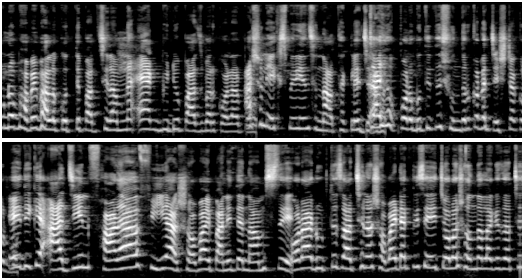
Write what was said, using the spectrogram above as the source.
কোনোভাবে ভালো করতে পারছিলাম না এক ভিডিও পাঁচবার করার আসলে এক্সপিরিয়েন্স না থাকলে যাই হোক পরবর্তীতে সুন্দর করার চেষ্টা করব। এইদিকে আজিন ফারা ফিয়া সবাই পানিতে নামছে। ওরা আর উঠতে চাচ্ছে না সবাই ডাকতেছে এই চলো সন্ধ্যা লাগে যাচ্ছে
